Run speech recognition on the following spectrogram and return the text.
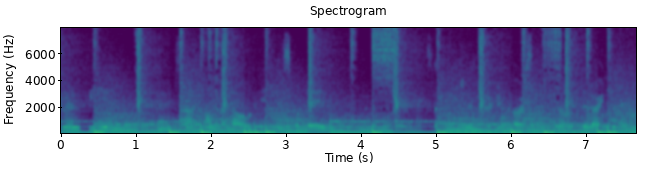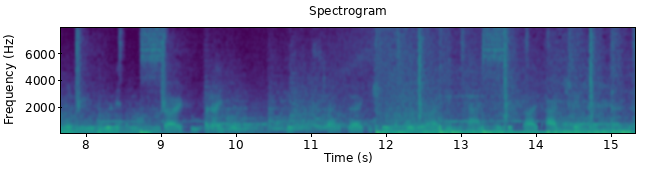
12 pm. Pets are not allowed in this hotel. The hotel accepts credit cards and reserves the right to temporarily hold an amount prior to arrival. Guests are required to show a photo ID and credit card at check-in.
